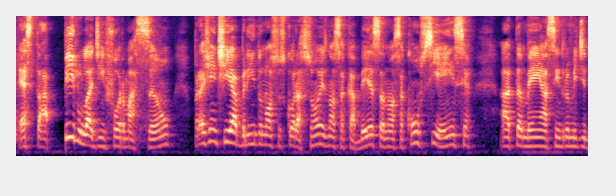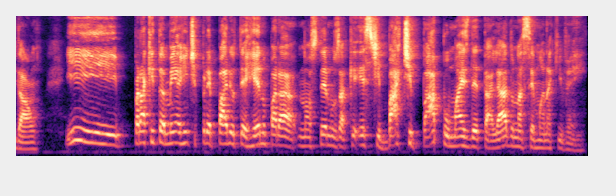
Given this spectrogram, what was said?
esta pílula de informação para a gente ir abrindo nossos corações, nossa cabeça, nossa consciência a também a síndrome de Down. E para que também a gente prepare o terreno para nós termos este bate-papo mais detalhado na semana que vem.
